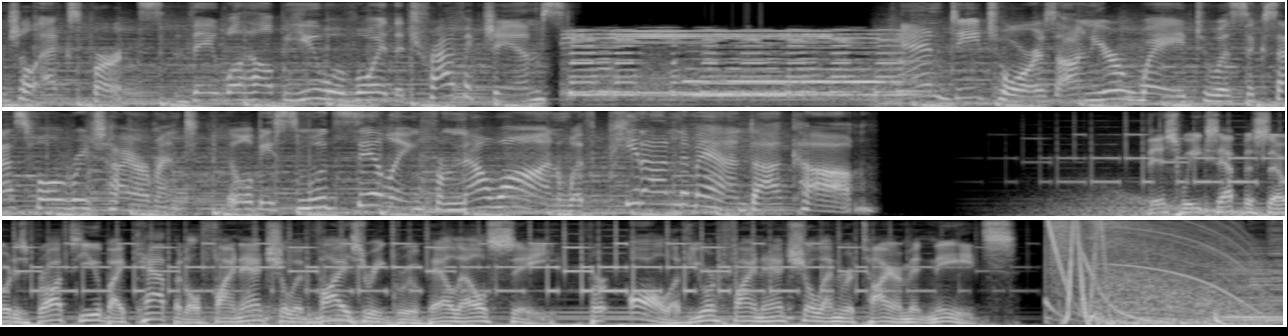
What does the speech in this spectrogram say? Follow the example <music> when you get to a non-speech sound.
financial experts. They will help you avoid the traffic jams and detours on your way to a successful retirement. It will be smooth sailing from now on with PeteOnDemand.com. This week's episode is brought to you by Capital Financial Advisory Group, LLC, for all of your financial and retirement needs.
